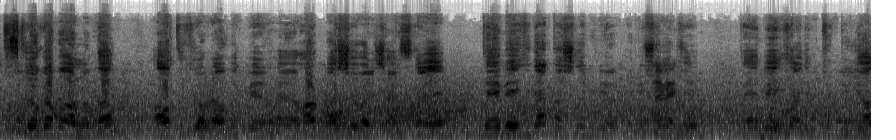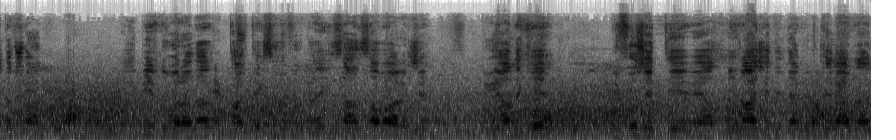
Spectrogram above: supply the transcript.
30 kilogram ağırlığında 6 kilogramlık bir e, harp başlığı var içerisinde ve TB2'den taşınabiliyor. E, düşünün Evet. ki TB2 hani bütün dünyada şu an bir numaralı taktik sınıfında insan hava aracı. Dünyadaki nüfuz ettiği veya ihraç edilen ülkelerden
